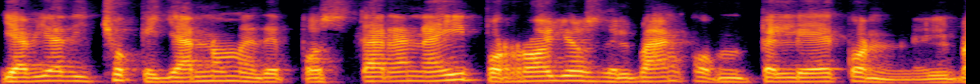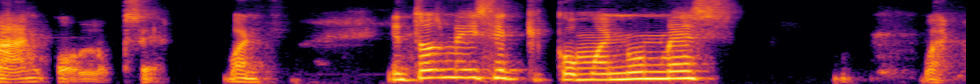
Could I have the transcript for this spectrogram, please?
y había dicho que ya no me depositaran ahí por rollos del banco, me peleé con el banco, lo que sea. Bueno, entonces me dicen que como en un mes, bueno,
